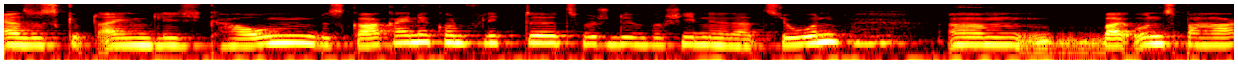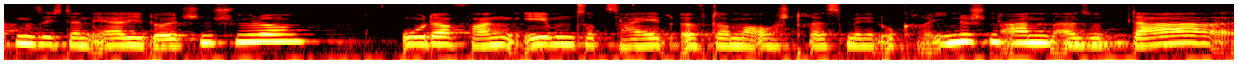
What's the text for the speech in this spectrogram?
Also es gibt eigentlich kaum bis gar keine Konflikte zwischen den verschiedenen Nationen. Mhm. Ähm, bei uns behaken sich dann eher die deutschen Schüler oder fangen eben zurzeit öfter mal auch Stress mit den ukrainischen an. Also mhm. da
